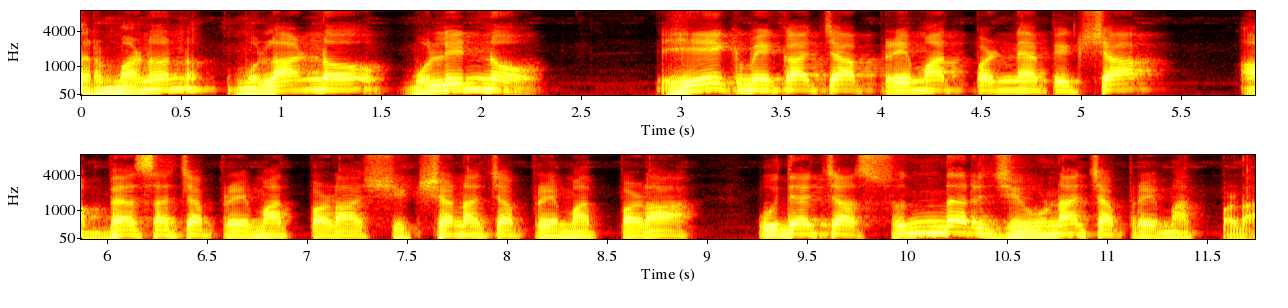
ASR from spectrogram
तर म्हणून मुलांनो मुलींनो एकमेकाच्या प्रेमात पडण्यापेक्षा अभ्यासाच्या प्रेमात पडा शिक्षणाच्या प्रेमात पडा उद्याच्या सुंदर जीवनाच्या प्रेमात पडा.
